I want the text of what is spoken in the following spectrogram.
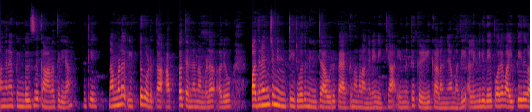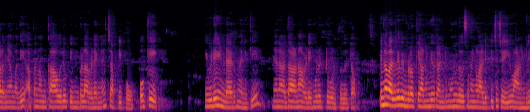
അങ്ങനെ പിമ്പിൾസ് കാണത്തില്ല. ഓക്കെ? നമ്മൾ ഇട്ട് കൊടുത്ത അപ്പം തന്നെ നമ്മൾ ഒരു പതിനഞ്ച് മിനിറ്റ് ഇരുപത് മിനിറ്റ് ആ ഒരു പാക്ക് നമ്മൾ അങ്ങനെ വെക്കുക എന്നിട്ട് കഴുകി കളഞ്ഞാൽ മതി. അല്ലെങ്കിൽ ഇതേപോലെ വൈപ്പ് ചെയ്ത് കളഞ്ഞാൽ മതി. അപ്പം നമുക്ക് ആ ഒരു പിമ്പിൾ അവിടെ അങ്ങനെ ചപ്പിപ്പോവും. ഓക്കെ? ഇവിടെ ഉണ്ടായിരുന്നു എനിക്ക്. ഞാൻ അതാണ് അവിടെയും കൂടെ ഇട്ട് കൊടുത്തത് കേട്ടോ. പിന്നെ വലിയ പിമ്പിളൊക്കെ ആണെങ്കിൽ രണ്ട് മൂന്ന് ദിവസം നിങ്ങൾ അടുപ്പിച്ച് ചെയ്യുവാണെങ്കിൽ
